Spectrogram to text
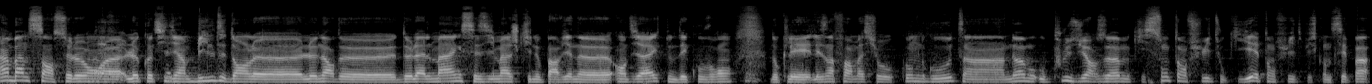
un bain de sang, selon euh, le quotidien Bild, dans le, le nord de, de l'Allemagne. Ces images qui nous parviennent euh, en direct, nous découvrons donc les, les informations au compte-gouttes. Un homme ou plusieurs hommes qui sont en fuite ou qui est en fuite, puisqu'on ne sait pas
